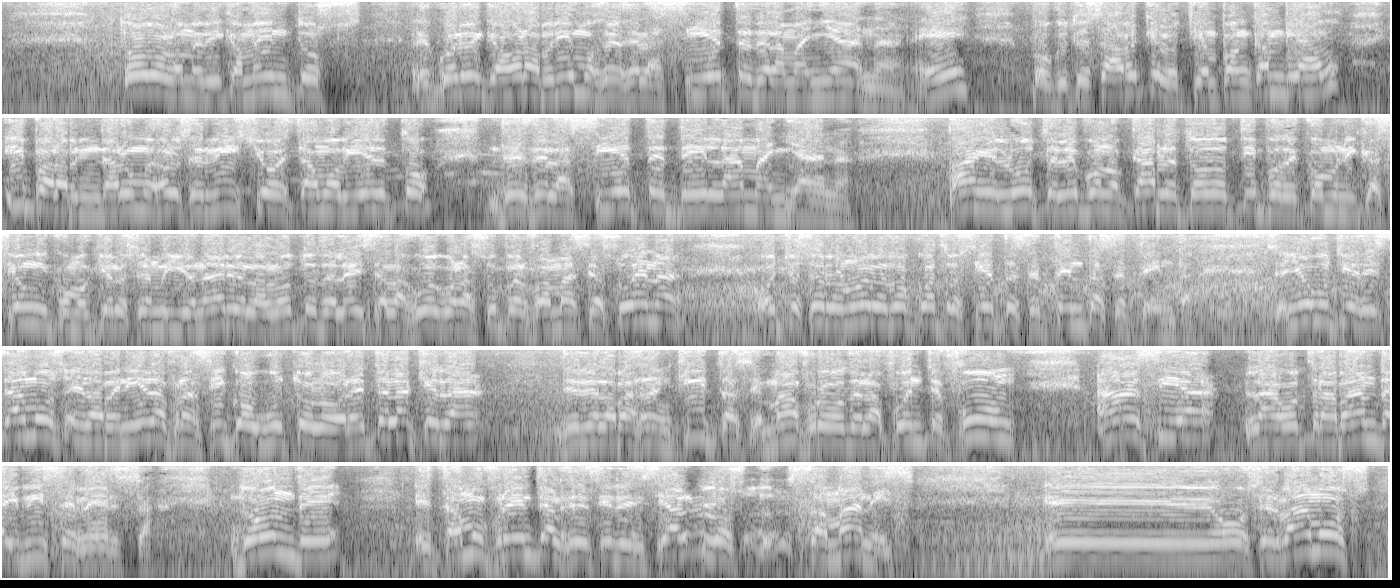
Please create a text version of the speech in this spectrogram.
Todos los medicamentos Recuerden que ahora abrimos desde las 7 de la mañana, ¿eh? porque usted sabe que los tiempos han cambiado y para brindar un mejor servicio estamos abiertos desde las 7 de la mañana. Pague luz, teléfono, cable, todo tipo de comunicación y como quiero ser millonario, la loto de ley se la juego en la superfarmacia Suena, 809-247-7070. Señor Gutiérrez, estamos en la avenida Francisco Augusto es la que da desde la Barranquita, semáforo de la Fuente Fun, hacia la otra banda y viceversa, donde estamos frente al residencial Los Eh, observamos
